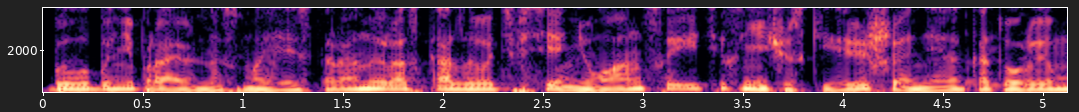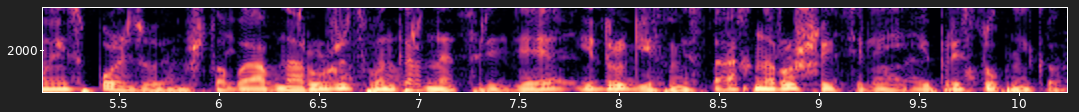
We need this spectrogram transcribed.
Было бы неправильно с моей стороны рассказывать все нюансы и технические решения, которые мы используем, чтобы обнаружить в интернет-среде и других местах нарушителей и преступников.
